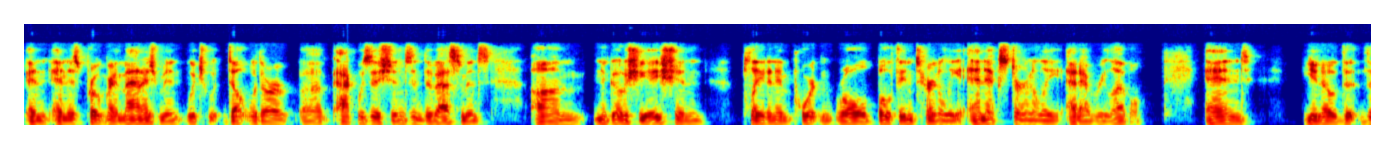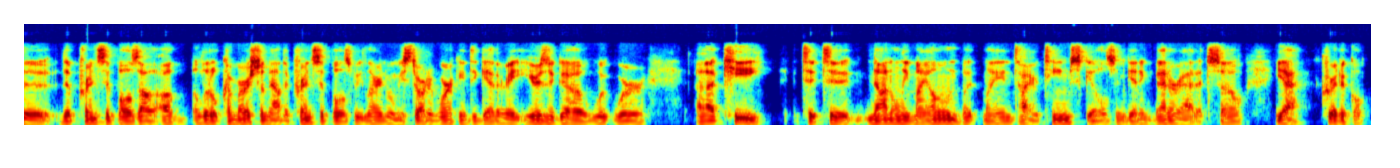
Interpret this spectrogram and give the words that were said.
and and as program management, which dealt with our uh, acquisitions and divestments, um, negotiation played an important role both internally and externally at every level, and you know the the the principles I'll, I'll, a little commercial now the principles we learned when we started working together eight years ago were uh, key to to not only my own but my entire team skills and getting better at it. So yeah, critical.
